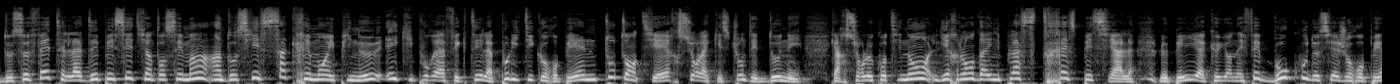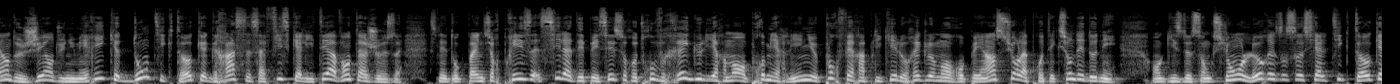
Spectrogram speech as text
De ce fait, la DPC tient en ses mains un dossier sacrément épineux et qui pourrait affecter la politique européenne tout entière sur la question des données. Car sur le continent, l'Irlande a une place très spéciale. Le pays accueille en effet beaucoup de sièges européens de géants du numérique, dont TikTok, grâce à sa fiscalité avantageuse. Ce n'est donc pas une surprise si la DPC se retrouve régulièrement en première ligne pour faire appliquer le règlement européen sur la protection des données. En guise de sanction, le réseau social TikTok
